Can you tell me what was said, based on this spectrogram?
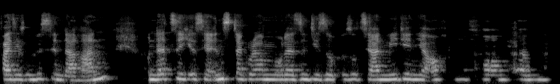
quasi so ein bisschen daran. Und letztlich ist ja Instagram oder sind diese sozialen Medien ja auch eine Form ähm,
